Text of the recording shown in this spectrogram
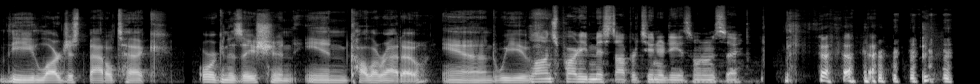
the largest BattleTech organization in Colorado, and we've Launch party missed opportunity, is what I'm going to say.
